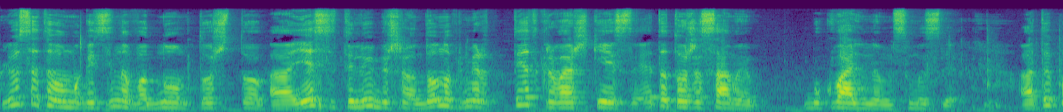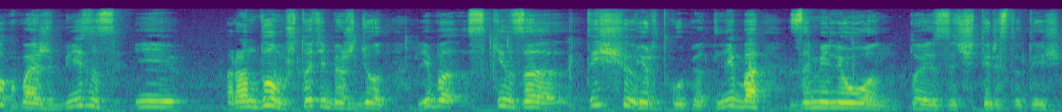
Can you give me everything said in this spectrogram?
Плюс этого магазина в одном, то что а, если ты любишь рандом, например, ты открываешь кейсы, это то же самое, в буквальном смысле. А ты покупаешь бизнес и рандом, что тебя ждет? Либо скин за тысячу вирт купят, либо за миллион, то есть за 400 тысяч.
